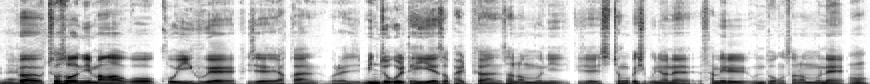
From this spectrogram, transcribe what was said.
네. 그러니까 조선이 망하고 그 이후에 이제 약간 뭐라지 민족을 대의해서 발표한 선언문이 이제 1919년에 3.1 운동 선언문에 어?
